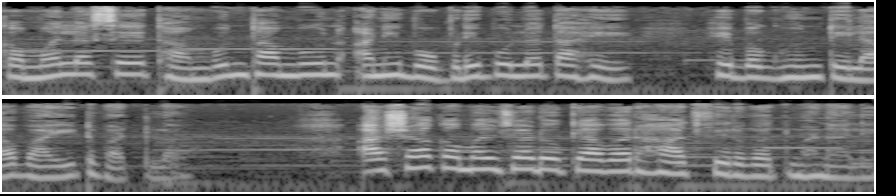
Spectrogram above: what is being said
कमल असे थांबून थांबून आणि बोबडे बोलत आहे हे बघून तिला वाईट वाटलं. आशा कमलच्या डोक्यावर हात फिरवत म्हणाली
